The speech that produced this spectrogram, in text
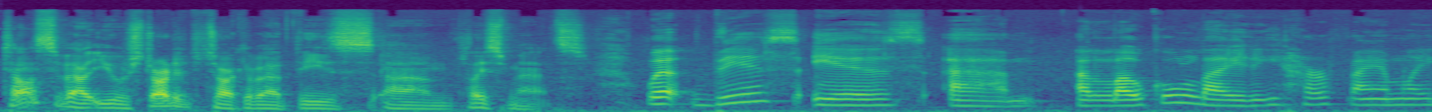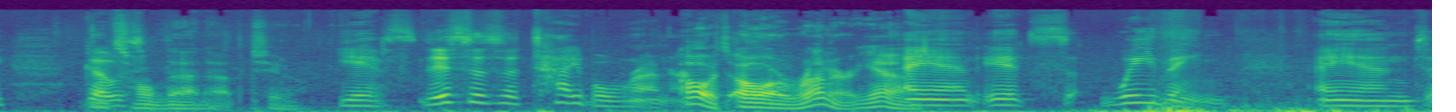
tell us about you were started to talk about these um, placemats. Well, this is um, a local lady. Her family goes. Let's hold that up too. Yes, this is a table runner. Oh, it's oh a runner, yeah. And it's weaving, and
